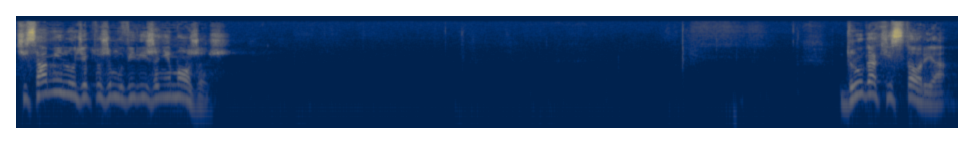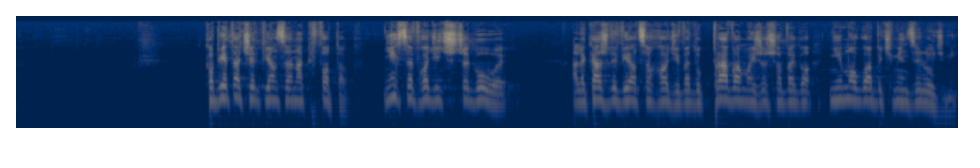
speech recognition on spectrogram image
Ci sami ludzie, którzy mówili, że nie możesz. Druga historia Kobieta cierpiąca na krwotok. Nie chcę wchodzić w szczegóły, ale każdy wie o co chodzi. Według prawa mojżeszowego nie mogła być między ludźmi.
